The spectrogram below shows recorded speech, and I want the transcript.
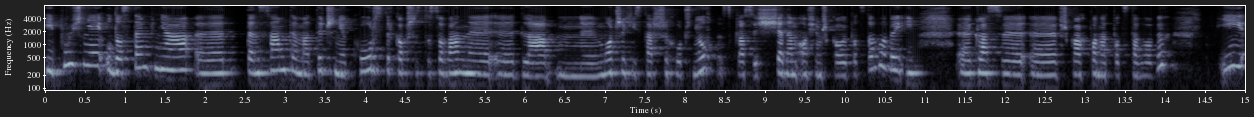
I później udostępnia e, ten sam tematycznie kurs, tylko przystosowany e, dla mm, młodszych i starszych uczniów z klasy 7-8 szkoły podstawowej i klasy w szkołach ponadpodstawowych i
